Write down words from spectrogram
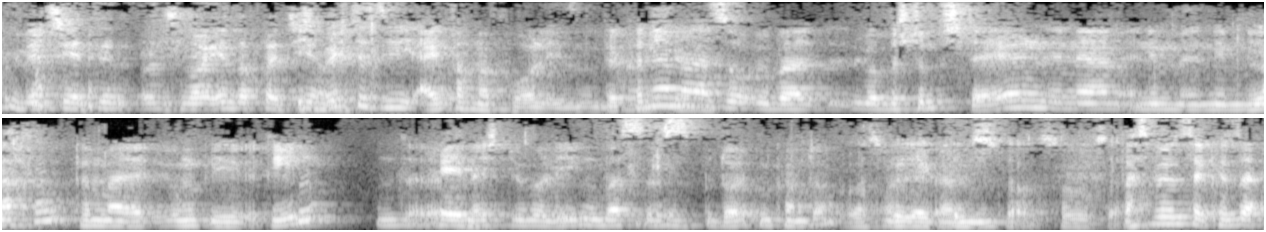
willst du jetzt uns neu Ich interpretieren? möchte sie einfach mal vorlesen. Und wir können ja Schön. mal so über, über bestimmte Stellen in, der, in dem, in dem Lachen? können wir irgendwie reden und äh, vielleicht überlegen, was das bedeuten könnte. Was will der Und, ähm, Künstler sagen? Was will uns der Künstler?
